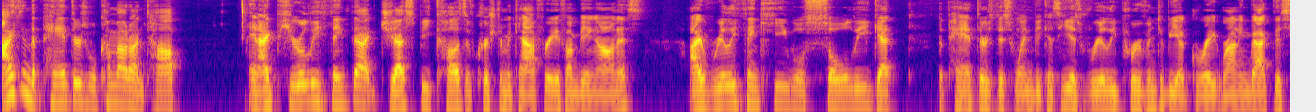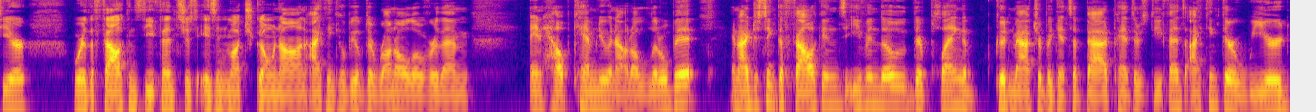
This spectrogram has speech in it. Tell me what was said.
I think the Panthers will come out on top, and I purely think that just because of Christian McCaffrey. If I'm being honest, I really think he will solely get the Panthers this win because he has really proven to be a great running back this year. Where the Falcons defense just isn't much going on. I think he'll be able to run all over them and help Cam Newton out a little bit. And I just think the Falcons, even though they're playing a good matchup against a bad Panthers defense, I think they're weird,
